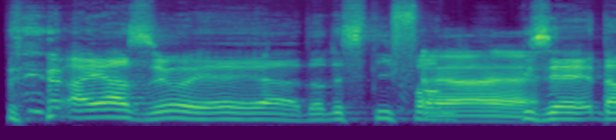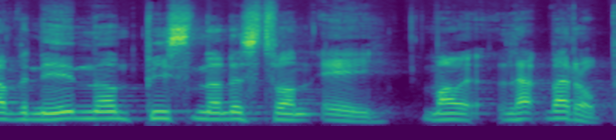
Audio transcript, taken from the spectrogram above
ah ja, zo, ja, ja. Dat is niet van, je zei naar beneden aan het pissen, dan is het van, hé, hey, maar let maar op.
